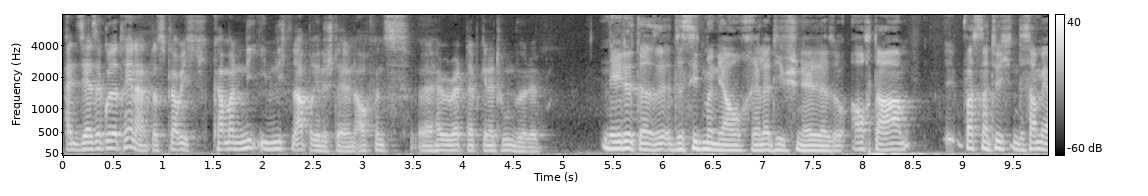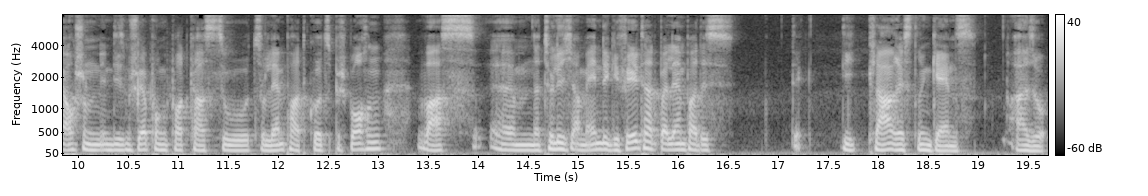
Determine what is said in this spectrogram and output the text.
ein sehr, sehr guter Trainer. Das, glaube ich, kann man nie, ihm nicht in Abrede stellen, auch wenn es äh, Harry Redknapp gerne tun würde. Nee, das, das, sieht man ja auch relativ schnell. Also auch da was natürlich, das haben wir auch schon in diesem Schwerpunkt-Podcast zu, zu Lampard kurz besprochen, was ähm, natürlich am Ende gefehlt hat bei Lampard, ist die, die klare Stringenz. Also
